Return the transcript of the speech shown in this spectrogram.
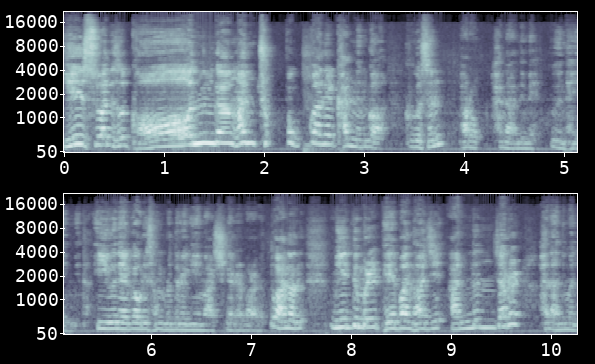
예수 안에서 건강한 축복관을 갖는 것, 그것은 바로 하나님의 은혜입니다. 이 은혜가 우리 성도들에게 임하시기를 바랍니다. 또 하나는 믿음을 배반하지 않는 자를 하나님은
